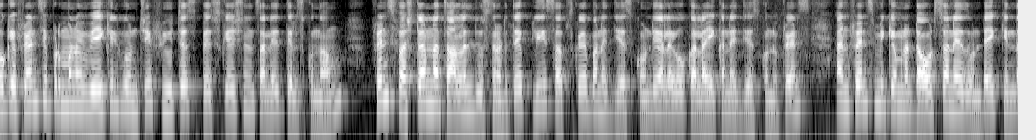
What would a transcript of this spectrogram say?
ఓకే ఫ్రెండ్స్ ఇప్పుడు మనం వెహికల్ గురించి ఫ్యూచర్ స్పెసిఫికేషన్స్ అనేది తెలుసుకుందాం. ఫ్రెండ్స్ ఫస్ట్ టైం నా ఛానల్ చూసినట్టయితే ప్లీజ్ సబ్స్క్రైబ్ అనేది చేసుకోండి అలాగే ఒక లైక్ అనేది చేసుకోండి ఫ్రెండ్స్. అండ్ ఫ్రెండ్స్ మీకు ఏమైనా డౌట్స్ అనేది ఉంటే కింద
